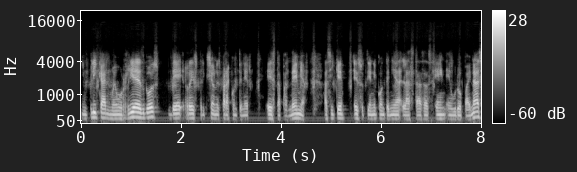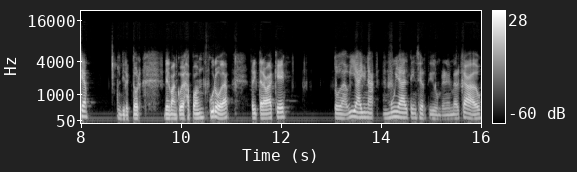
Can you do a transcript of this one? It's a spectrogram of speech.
implica nuevos riesgos de restricciones para contener esta pandemia. Así que eso tiene contenida las tasas en Europa. En Asia, el director del Banco de Japón, Kuroda, reiteraba que todavía hay una muy alta incertidumbre en el mercado,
